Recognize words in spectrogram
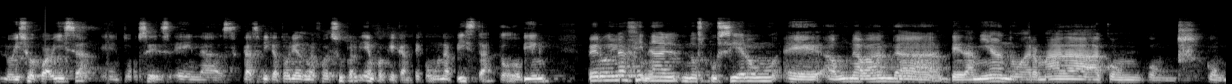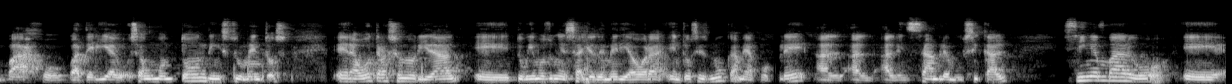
lo hizo Coavisa, entonces en las clasificatorias me fue súper bien porque canté con una pista, todo bien, pero en la final nos pusieron eh, a una banda de Damiano armada con, con, bajo, batería, o sea, un montón de instrumentos era otra sonoridad, eh, tuvimos un ensayo de media hora, entonces nunca me acoplé al, al, ensamble musical. Sin embargo, eh,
